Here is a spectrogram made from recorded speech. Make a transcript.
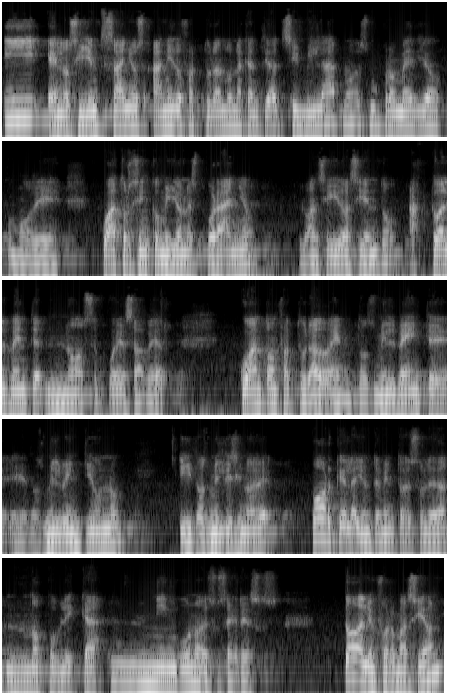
Y en los siguientes años han ido facturando una cantidad similar, ¿no? Es un promedio como de 4 o 5 millones por año. Lo han seguido haciendo. Actualmente no se puede saber cuánto han facturado en 2020, 2021 eh, y 2019 porque el Ayuntamiento de Soledad no publica ninguno de sus egresos. Toda la información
